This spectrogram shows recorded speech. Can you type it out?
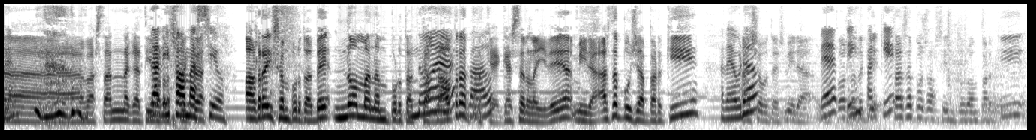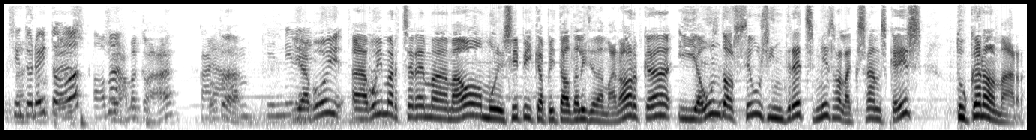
eh? bastant negativa. De difamació. respecte- Els Reis s'han portat bé, no me n'han portat No, cap eh? d'altre, Val. perquè aquesta era la idea. Mira, has de pujar per aquí. A veure. Això mateix, mira. Bé, vinc per aquí. T'has de posar el cinturó per aquí. Cinturó i tot, home. Sí, home, clar. Caram. I avui, avui marxarem a Maó, municipi capital de l'illa de Menorca, i a un dels seus indrets més relaxants, que és tocant al mar.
